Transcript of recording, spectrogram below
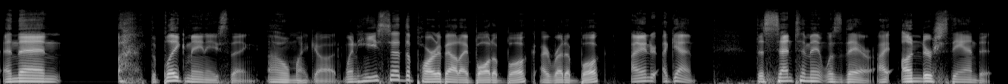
And then the Blake mayonnaise thing. Oh my god. When he said the part about I bought a book, I read a book, I under, again, the sentiment was there. I understand it.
